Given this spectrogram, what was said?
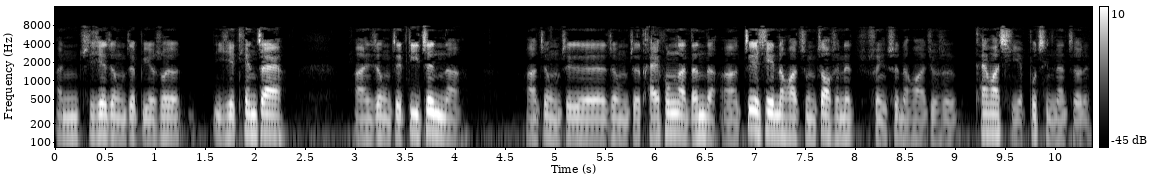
嗯，这些这种这比如说一些天灾啊，啊这种这地震呢。啊，这种这个这种这台风啊等等啊，这些的话，这种造成的损失的话，就是开发企业不承担责任。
